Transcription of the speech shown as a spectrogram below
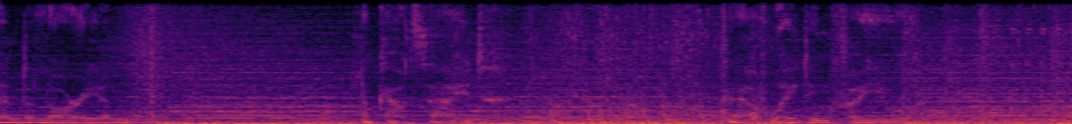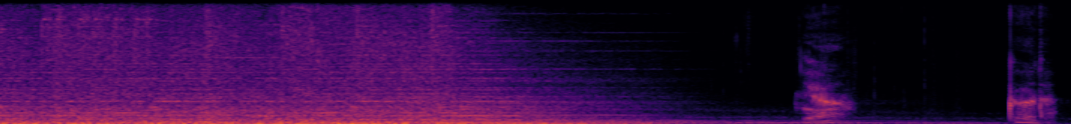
Mandalorian. Look outside. They are waiting for you. Yeah? Good.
